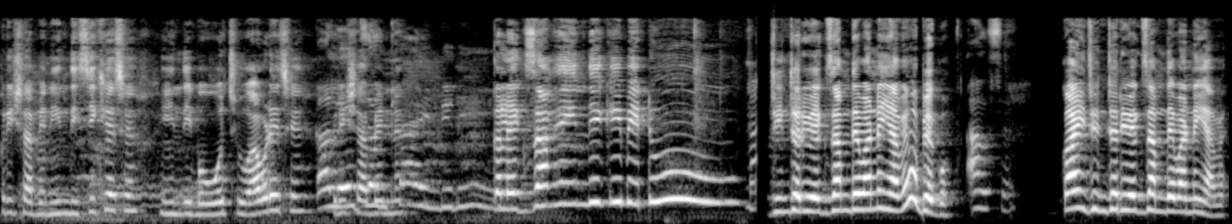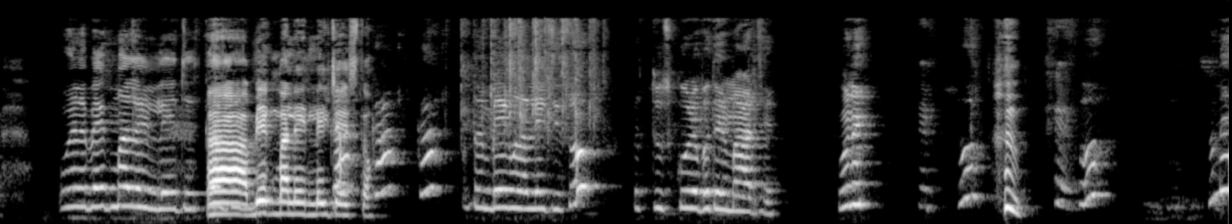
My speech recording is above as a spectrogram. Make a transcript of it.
પ્રિશાબેન હિન્દી શીખે છે. હિન્દી બહુ ઓછું આવડે છે પ્રિશાબેનને. કલ એક્ઝામ હે હિન્દી કી બેટું? જિંજરિયો એક્ઝામ દેવા નહીં આવે હો ભેગો? આવશે. કાંઈ જિંજરિયો એક્ઝામ દેવા નહીં આવે? હું બેગમાં લઈને લઈ જઈશ. હા બેગમાં લઈને લઈ જઈશ તો. બેગમાં લઈ જઈશ તું સ્કૂલે બધે મારશે હો ને હો? હો? હો ને?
